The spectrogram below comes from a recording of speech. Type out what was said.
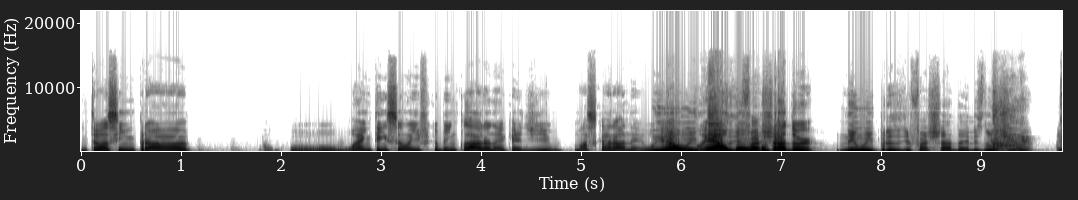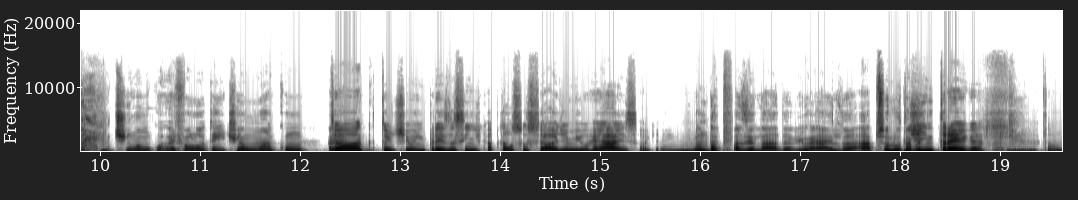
Então, assim, para a intenção aí fica bem clara, né? Que é de mascarar, né? O real, Nenhuma o real empresa de com o fachada. comprador. Nenhuma empresa de fachada eles não tinham. Tinha um, ele falou, tem- tinha uma com. Tinha, é, uma, então, tinha uma empresa assim de capital social de mil reais, só que Não dá para fazer nada, viu? Reais, de absolutamente. entrega. Então,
